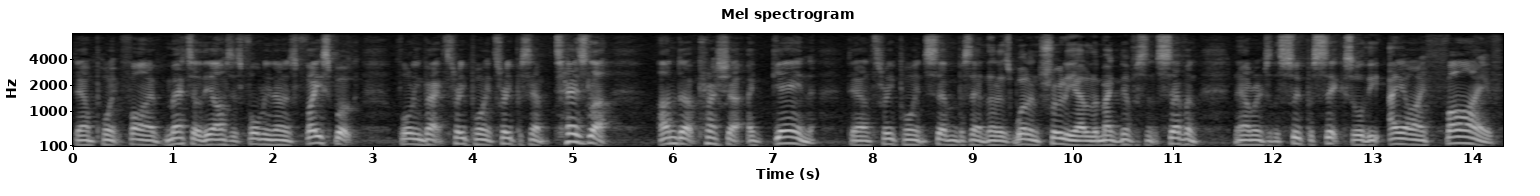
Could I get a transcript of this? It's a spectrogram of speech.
down 0.5%. Meta, the artist formerly known as Facebook, falling back 3.3%. Tesla under pressure again, down 3.7%. That is well and truly out of the Magnificent Seven. Now we're into the Super Six or the AI 5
